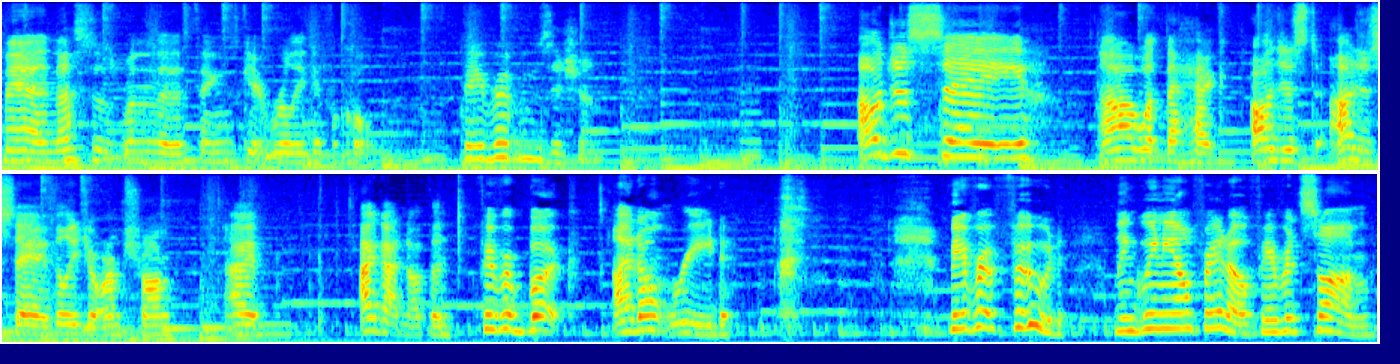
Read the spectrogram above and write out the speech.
Man, this is when the things get really difficult. Favorite musician. I'll just say, ah, what the heck. I'll just, I'll just say Billie Joe Armstrong. I, I got nothing. Favorite book. I don't read. Favorite food. Linguini Alfredo. Favorite song.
